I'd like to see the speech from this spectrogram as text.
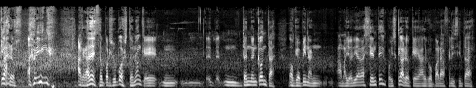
Claro, a min agradezo, por suposto, non que mm, mm tendo en conta o que opinan a maioría da xente, pois claro que é algo para felicitar.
